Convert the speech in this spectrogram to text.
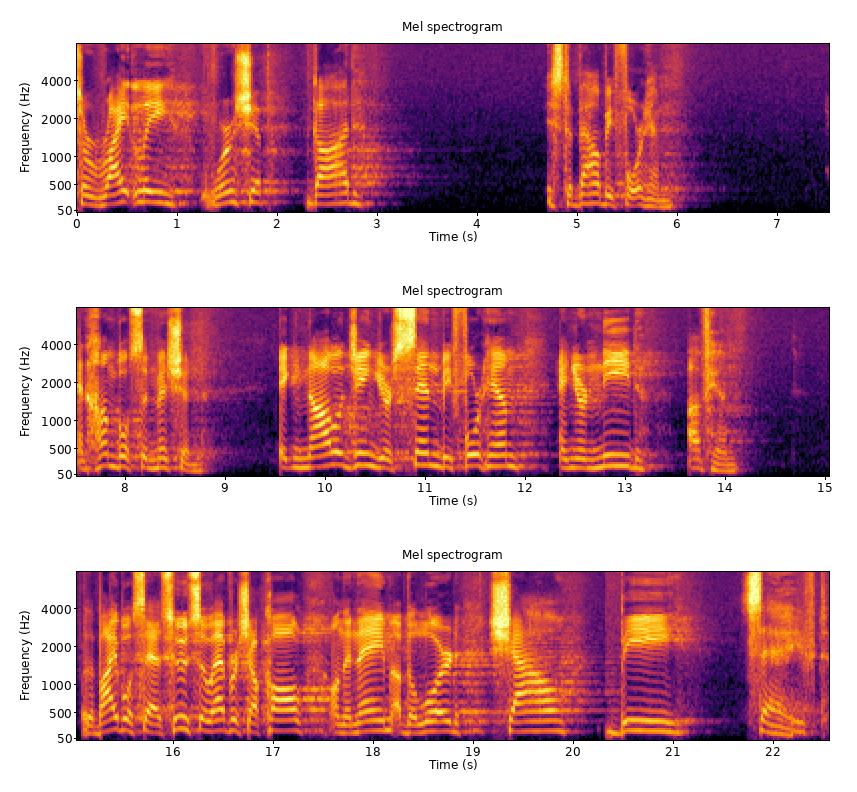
to rightly worship God is to bow before Him and humble submission, acknowledging your sin before Him and your need of Him. For the Bible says, Whosoever shall call on the name of the Lord shall be saved.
